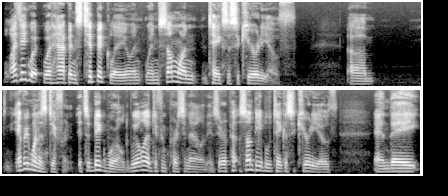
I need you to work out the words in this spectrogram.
well, I think what, what happens typically when, when someone takes a security oath, um, everyone is different. It's a big world. We all have different personalities. There are some people who take a security oath and they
